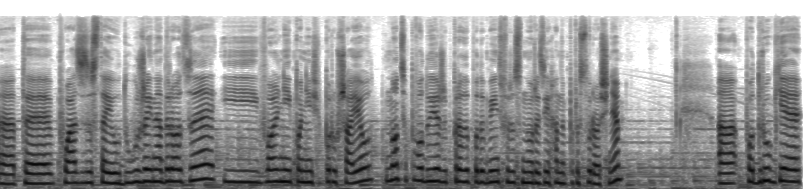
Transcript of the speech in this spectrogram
E, Te płazy zostają dłużej na drodze i wolniej po niej się poruszają, no co powoduje, że prawdopodobieństwo, że zostaną rozjechane po prostu rośnie. A po drugie,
